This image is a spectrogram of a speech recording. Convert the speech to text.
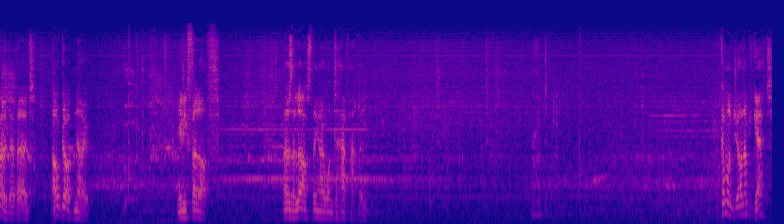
Hello there, bird. Oh god, no. Nearly fell off. That was the last thing I want to have happen. Come on, John, up you get.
